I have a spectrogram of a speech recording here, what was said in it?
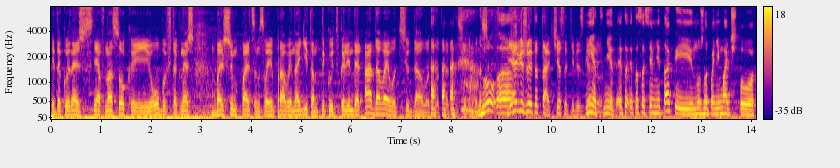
и такой, знаешь, сняв носок и обувь, так, знаешь, большим пальцем своей правой ноги там тыкают в календарь. А, давай вот сюда, вот, вот Ну, а- Я вижу это так, честно тебе скажу. Нет, нет, это, это совсем не так, и нужно понимать, что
